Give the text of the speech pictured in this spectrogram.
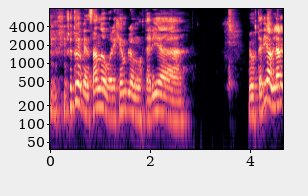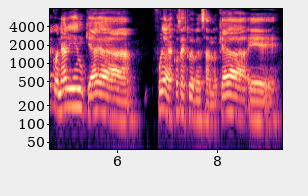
Yo estuve pensando, por ejemplo, me gustaría. Me gustaría hablar con alguien que haga. Fue una de las cosas que estuve pensando. Que haga eh,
